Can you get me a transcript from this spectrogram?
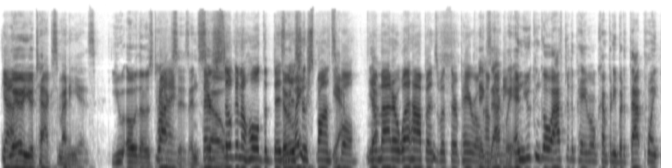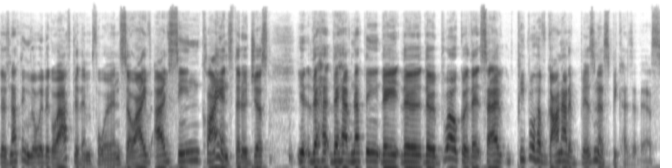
Yeah. where your tax money is. You owe those taxes. Right. And so they're still going to hold the business responsible Yeah. Yeah. no matter what happens with their payroll Exactly. company. And you can go after the payroll company, but at that point, there's nothing really to go after them for. And so I've I've seen clients that are just you know, they, ha- they have nothing. They they're they're broke or that so people have gone out of business because of this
